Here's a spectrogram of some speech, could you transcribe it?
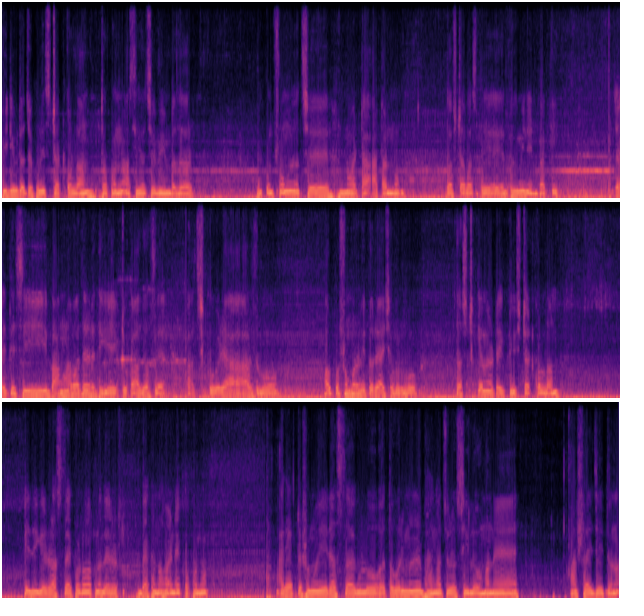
ভিডিওটা যখন স্টার্ট করলাম, তখন আসি হচ্ছে বিম বাজার। এখন সময় হচ্ছে নয়টা আটান্ন, দশটা বাজতে দুই মিনিট বাকি। যাইতেছি বাংলা বাজারের দিকে, একটু কাজ আছে। কাজ করে আসব, অল্প সময়ের ভিতরে আইসা পড়ব। জাস্ট ক্যামেরাটা একটু স্টার্ট করলাম। এদিকের রাস্তা এখনও আপনাদের দেখানো হয় না কখনো। আগে একটা সময় এই রাস্তাগুলো এত পরিমাণে ভাঙাচোরা ছিল মানে আশায় যেত না।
